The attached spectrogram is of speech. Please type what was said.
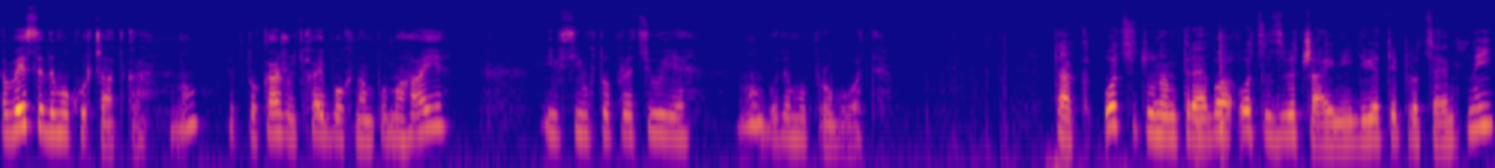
висидимо курчатка. Ну, як то кажуть, хай Бог нам допомагає. І всім, хто працює, ну, будемо пробувати. Так, оцету нам треба. Оцет звичайний, 9%.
